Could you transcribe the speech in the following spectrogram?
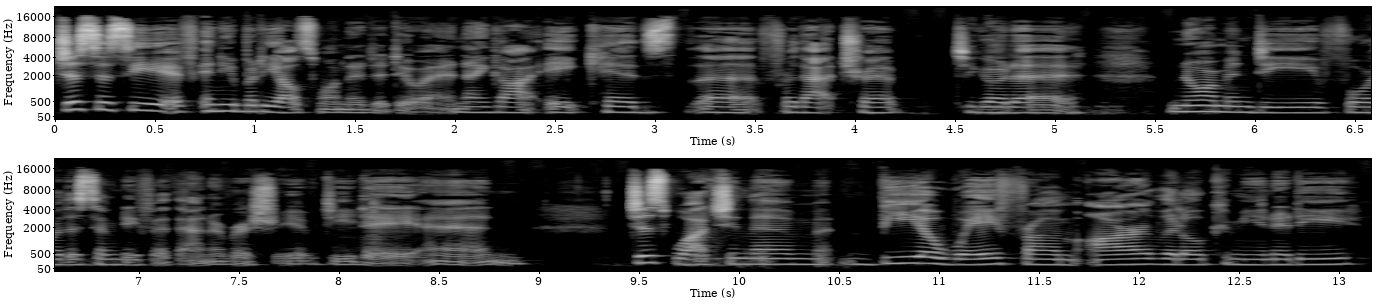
just to see if anybody else wanted to do it. And I got eight kids uh, for that trip to go to Normandy for the 75th anniversary of D Day. And just watching them be away from our little community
